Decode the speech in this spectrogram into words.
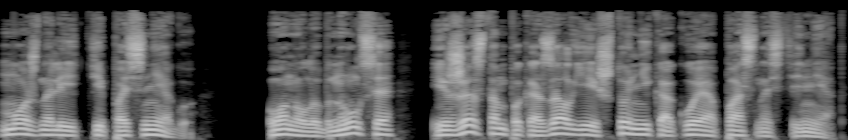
можно ли идти по снегу. Он улыбнулся и жестом показал ей, что никакой опасности нет.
